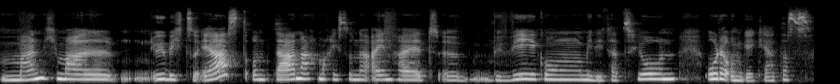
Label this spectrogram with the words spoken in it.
Manchmal übe ich zuerst und danach mache ich so eine Einheit äh, Bewegung, Meditation oder umgekehrt. Das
